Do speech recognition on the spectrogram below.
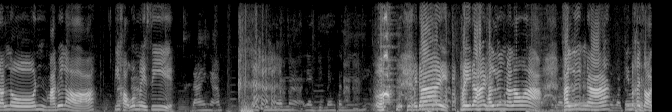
น้อนโลนมาด้วยเหรอ พี่ขออุ้มหน่อยสิได้งับ กกินนมอะอยากกินนมคนนี้เออไม่ได้ ไม่ได้ทันลึ่งนะเราอะทันลึ่งนะพี่ไม่เคยสอน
